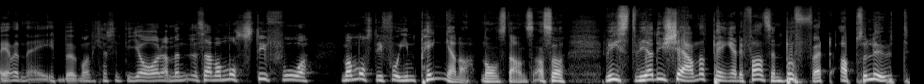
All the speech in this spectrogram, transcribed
jag vet, nej, behöver man kanske inte göra, men så här, man måste ju få man måste ju få in pengarna någonstans. Alltså, visst, vi hade ju tjänat pengar, det fanns en buffert, absolut.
